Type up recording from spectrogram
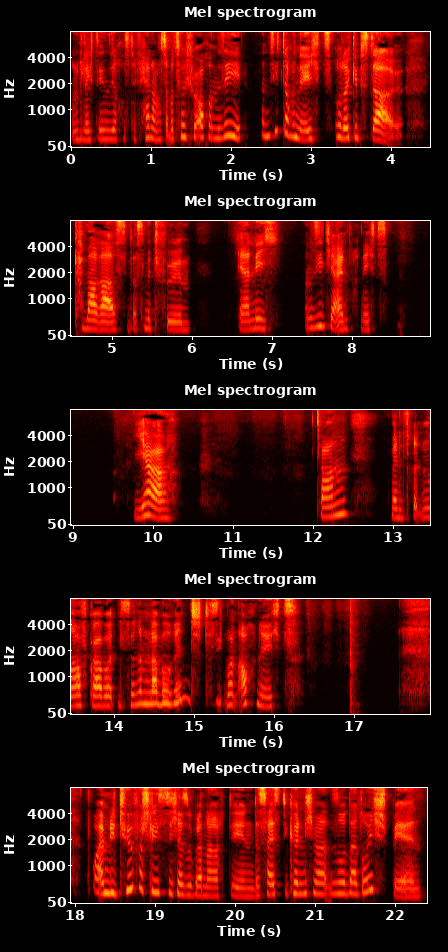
Und vielleicht sehen sie auch aus der Ferne was. Aber zum Beispiel auch im See. Man sieht doch nichts. Oder gibt es da Kameras, die das mitfilmen? Eher nicht. Man sieht ja einfach nichts. Ja. Dann bei der dritten Aufgabe, die sind im Labyrinth. Da sieht man auch nichts. Vor allem die Tür verschließt sich ja sogar nach denen. Das heißt, die können nicht mal so da durchspähen.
